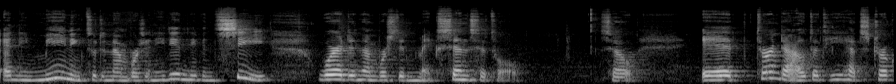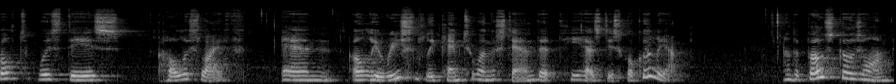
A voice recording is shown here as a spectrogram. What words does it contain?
any meaning to the numbers, and he didn't even see where the numbers didn't make sense at all. So it turned out that he had struggled with this all his life and only recently came to understand that he has dyscalculia. And the post goes on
